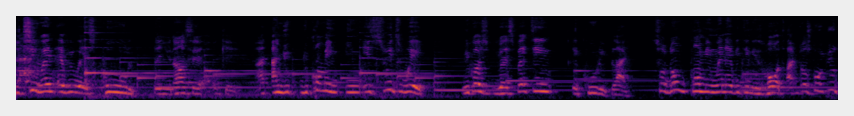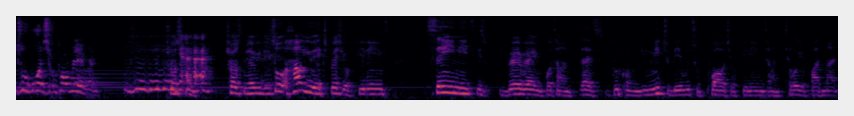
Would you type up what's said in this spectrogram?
You chill when everywhere is cool then you now say okay. And, and you you come in in a sweet way because you're expecting a cool reply. So don't come in when everything is hot and just go you two what's your problem trust me. Trust me everything. So how you express your feelings saying it is very very important. That is good you need to be able to pour out your feelings and tell your partner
